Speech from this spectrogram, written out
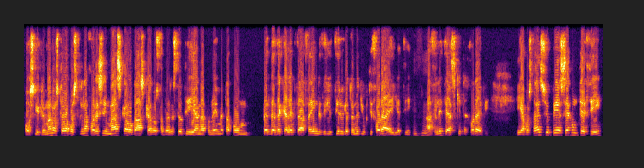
ο συγκεκριμένος τρόπος να φορέσει μάσκα ο δάσκαλος, φαντάζεστε ότι η αναπνοή μετά από 5-10 λεπτά θα είναι δηλητήριο για τον ίδιο που τη φοράει, γιατί mm-hmm. αθλείται, ασκείται, χορεύει. Οι αποστάσεις οι οποίες έχουν τεθεί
